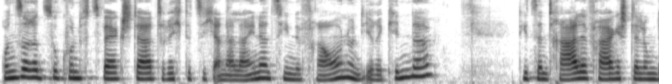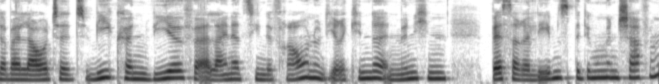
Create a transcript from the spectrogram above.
Unsere Zukunftswerkstatt richtet sich an alleinerziehende Frauen und ihre Kinder die zentrale Fragestellung dabei lautet, wie können wir für alleinerziehende Frauen und ihre Kinder in München bessere Lebensbedingungen schaffen?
